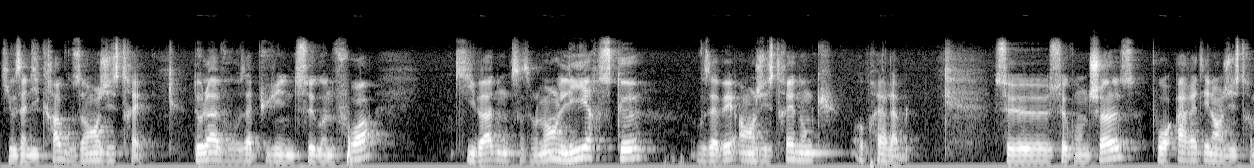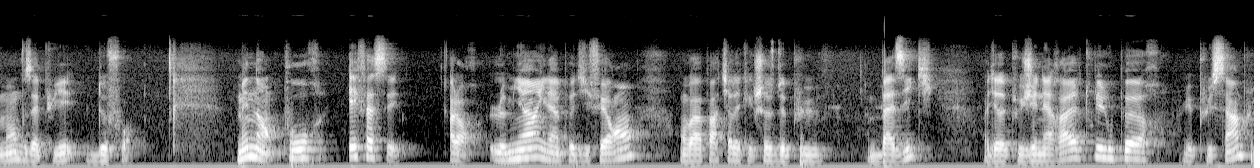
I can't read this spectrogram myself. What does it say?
qui vous indiquera que vous enregistrez. De là, vous appuyez une seconde fois qui va donc simplement lire ce que vous avez enregistré donc au préalable. Seconde chose, pour arrêter l'enregistrement, vous appuyez deux fois. Maintenant, pour effacer. Alors, le mien, il est un peu différent. On va partir de quelque chose de plus basique, on va dire de plus général. Tous les loopers les plus simples,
